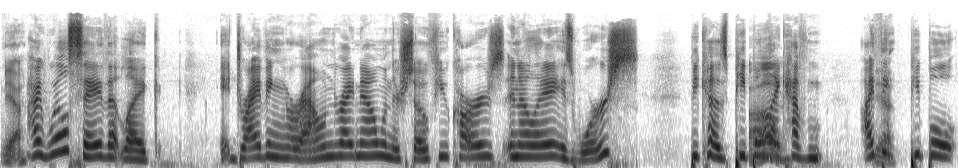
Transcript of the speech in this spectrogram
yeah. I will say that like it, driving around right now when there's so few cars in LA is worse because people Oh. like have m- I think people,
